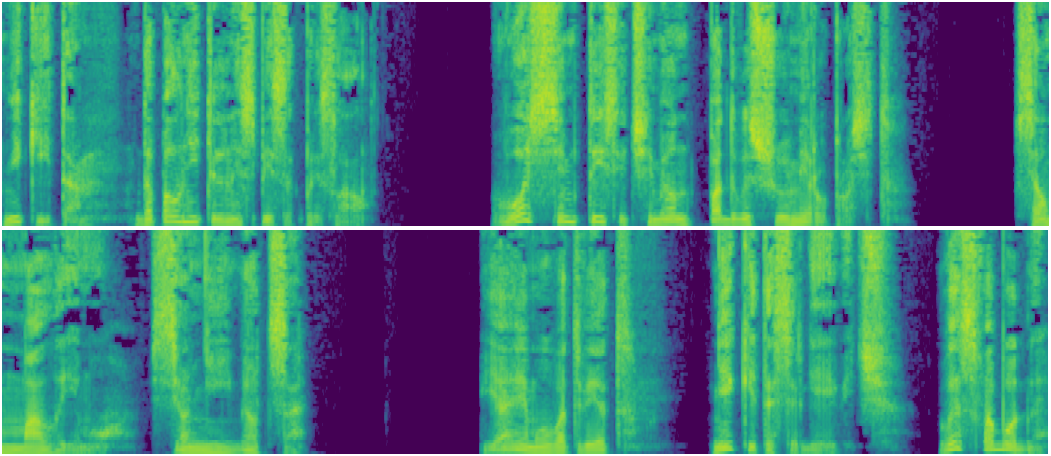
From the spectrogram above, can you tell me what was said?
Никита дополнительный список прислал. Восемь тысяч имен под высшую меру просит. Все мало ему, все не имется. Я ему в ответ. «Никита Сергеевич, вы свободны.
